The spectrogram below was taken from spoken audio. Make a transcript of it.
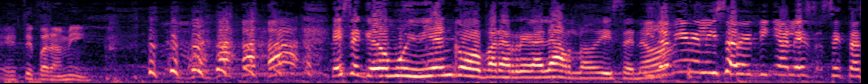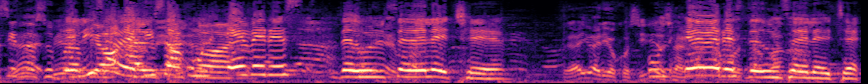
Este para mí. Ese quedó muy bien como para regalarlo, dice, ¿no? Y también Elizabeth Viñoles se está haciendo Bien, su propio Elizabeth hizo un. Everest de dulce de leche. Pero hay varios Un cocineros acá, Everest de dulce de leche.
